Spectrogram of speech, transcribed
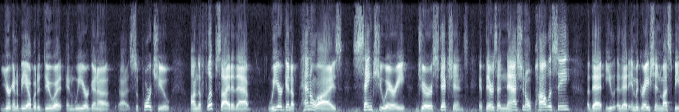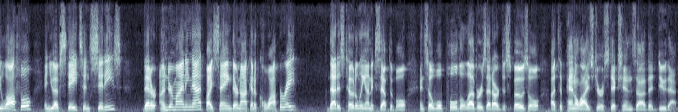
You're going to be able to do it, and we are going to uh, support you. On the flip side of that, we are going to penalize sanctuary jurisdictions. If there's a national policy that, that immigration must be lawful, and you have states and cities that are undermining that by saying they're not going to cooperate, that is totally unacceptable. And so we'll pull the levers at our disposal uh, to penalize jurisdictions uh, that do that.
